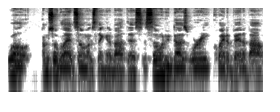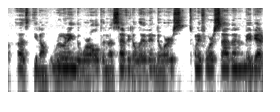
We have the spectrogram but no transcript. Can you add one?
Well, I'm so glad someone's thinking about this. As someone who does worry quite a bit about us, you know, ruining the world and us having to live indoors 24 seven. Maybe I,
